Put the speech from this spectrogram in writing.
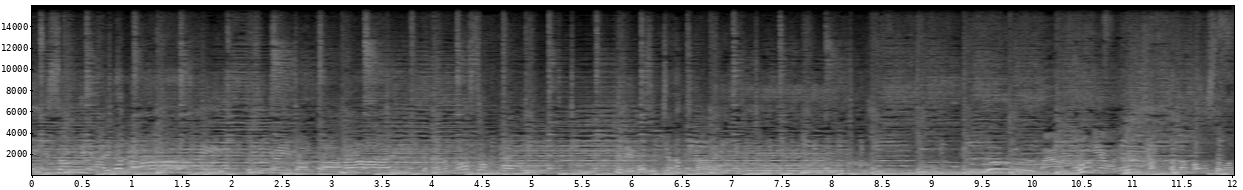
ยซ้ำดีไอ้ก็ตายจะสิใกล้บาปายจะให้มันน้องสองมองจะได้บอกสิจับใครว้าวโตเกียวนะทั้งกระมังซ้อน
